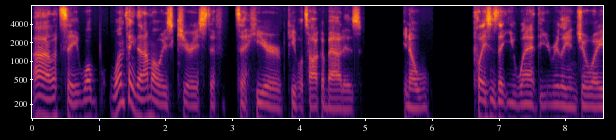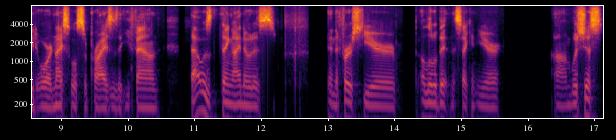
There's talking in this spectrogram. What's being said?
uh, let's see. Well, one thing that I'm always curious to to hear people talk about is, you know, places that you went that you really enjoyed or nice little surprises that you found. That was the thing I noticed in the first year, a little bit in the second year, um, was just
